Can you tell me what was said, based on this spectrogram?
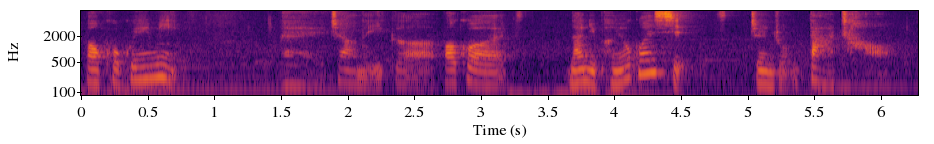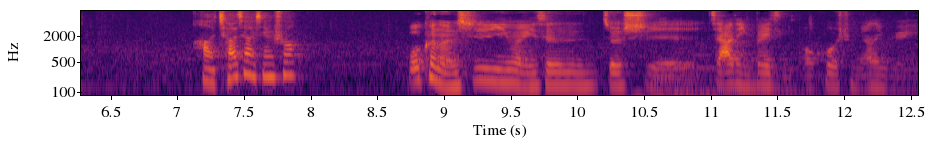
包括闺蜜，哎，这样的一个包括男女朋友关系这种大吵？好，乔乔先说。我可能是因为一些就是家庭背景，包括什么样的原因，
